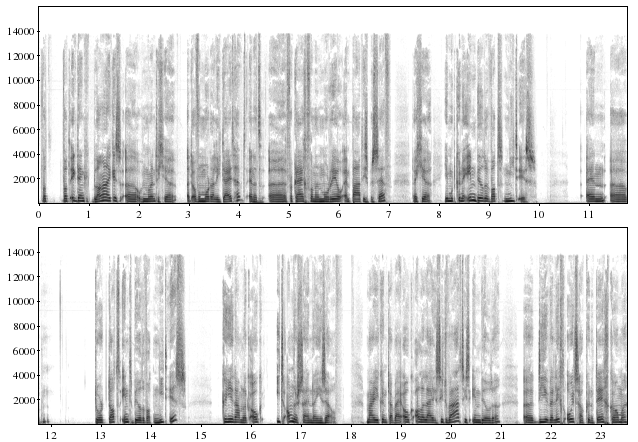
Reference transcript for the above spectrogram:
wat, wat ik denk ik belangrijk is... Uh, op het moment dat je het over moraliteit hebt... en het uh, verkrijgen van een moreel empathisch besef... dat je je moet kunnen inbeelden wat niet is. En uh, door dat in te beelden wat niet is... kun je namelijk ook iets anders zijn dan jezelf. Maar je kunt daarbij ook allerlei situaties inbeelden... Uh, die je wellicht ooit zou kunnen tegenkomen...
